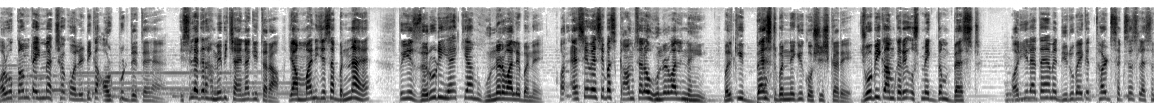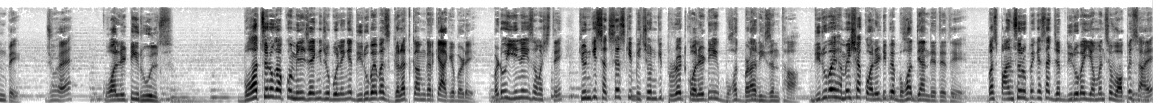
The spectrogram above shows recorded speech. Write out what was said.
और वो कम टाइम में अच्छा क्वालिटी का आउटपुट देते हैं। इसलिए अगर हमें भी चाइना की तरह या अंबानी जैसा बनना है तो ये ज़रूरी है कि हम हुनर वाले बने। और ऐसे वैसे बस काम चलाओ हुनर वाले नहीं, बल्कि बेस्ट बनने की कोशिश करे। जो भी काम करे, उसमें एकदम बेस्ट और ये लाता है हमें धीरू भाई के थर्ड सक्सेस लेसन पे, जो है क्वालिटी रूल्स बहुत से लोग आपको मिल जाएँगे जो बोलेंगे धीरू भाई बस गलत काम करके आगे बढ़े। बट वो ये नहीं समझते कि उनकी सक्सेस के पीछे उनकी प्रोडक्ट क्वालिटी एक बहुत बड़ा रीजन था। धीरू भाई हमेशा क्वालिटी पे बहुत ध्यान देते थे। बस पाँच सौ रुपए के साथ जब धीरू भाई यमन से वापस आए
